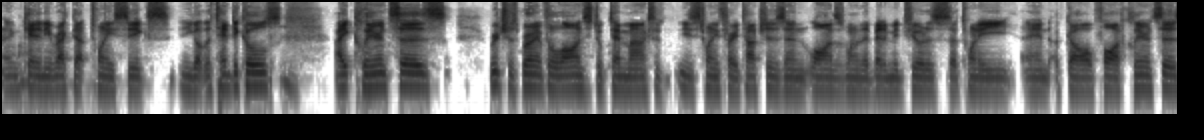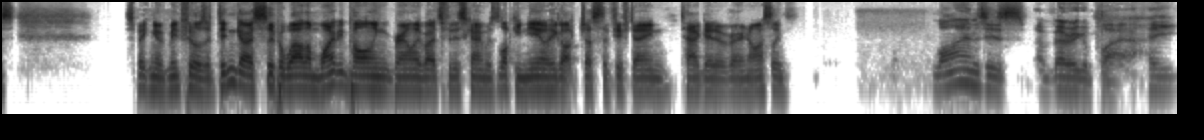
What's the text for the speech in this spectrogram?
and Kennedy racked up 26. And you got the tentacles, eight clearances. Rich was brilliant for the Lions. He took 10 marks with his 23 touches, and Lyons is one of their better midfielders, so 20 and a goal, five clearances. Speaking of midfielders, it didn't go super well and won't be polling Brownlow votes for this game was Lachie Neale. He got just the 15, tagged it very nicely. Lyons is a very good player. He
